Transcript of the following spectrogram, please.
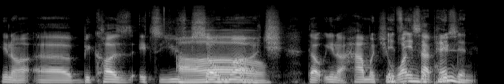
You know, uh, because it's used so Oh. much that you know how much your It's WhatsApp use- independent.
